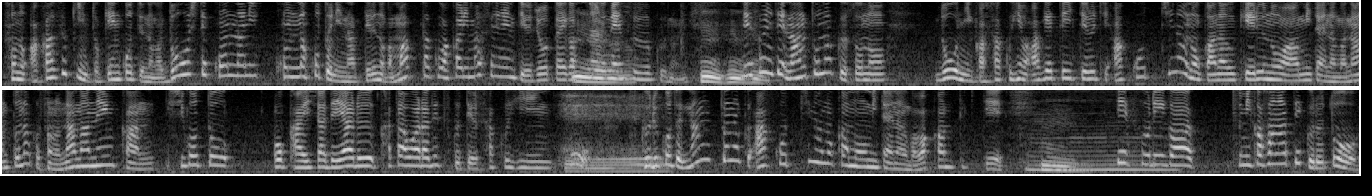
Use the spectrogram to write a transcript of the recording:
その赤ずきんと健康っていうのがどうしてこんなにこんなことになってるのか全く分かりませんっていう状態が数年続くのに。うんうんうん。でそれでなんとなくそのどうにか作品を上げていってるうちにあこっちなのかな受けるのはみたいなのがなんとなくその7年間仕事を会社でやる傍らで作ってる作品を作ることでなんとなくあこっちなのかもみたいなのが分かってきてうん。でそれが積み重なってくると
